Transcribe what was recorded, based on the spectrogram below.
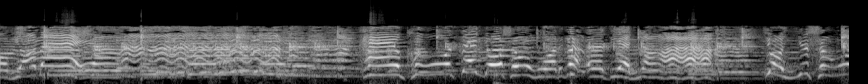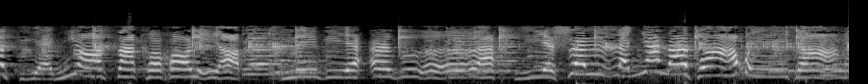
俺的飘飘白呀，开口再叫声我的个二爹娘啊，叫一声我爹娘，咱可好了呀？恁的儿子一十二年那转回乡啊，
